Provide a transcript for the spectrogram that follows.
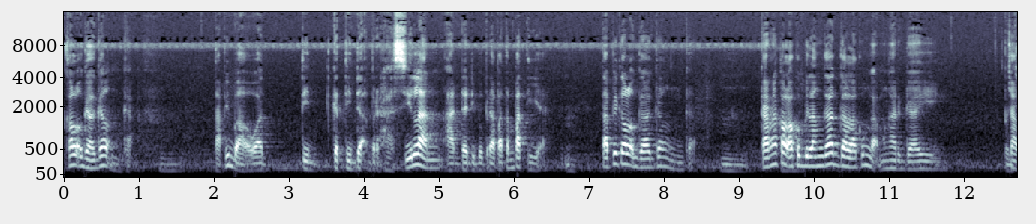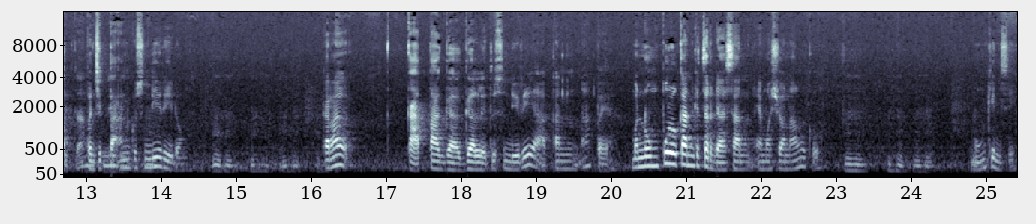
Kalau gagal enggak. Tapi bahwa ketidakberhasilan ada di beberapa tempat iya. Tapi kalau gagal enggak. Hmm. Karena kalau aku bilang gagal, aku nggak menghargai cap- Penciptaan penciptaanku sendiri. dong. Mhm. karena kata gagal itu sendiri akan apa ya menumpulkan kecerdasan emosionalku. Mhm. Mhm. mungkin sih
